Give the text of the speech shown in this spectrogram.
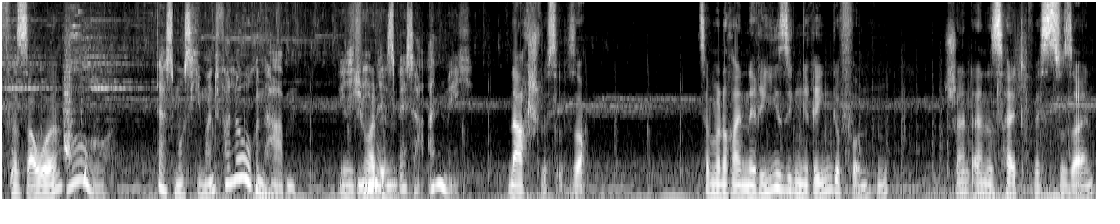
versaue... Oh, das muss jemand verloren haben. Ich, ich nehme es besser an mich. Nachschlüssel, so. Jetzt haben wir noch einen riesigen Ring gefunden. Scheint eine Sidequest zu sein.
